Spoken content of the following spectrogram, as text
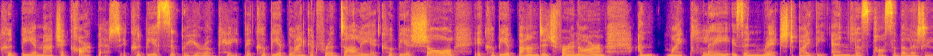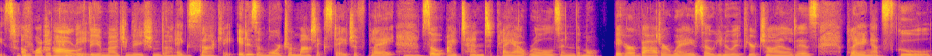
could be a magic carpet. It could be a superhero cape. It could be a blanket for a dolly. It could be a shawl. It could be a bandage for an arm. And my play is enriched by the endless possibilities So of what it can be. Power of the imagination then. Exactly. It is a more dramatic stage of play. Mm. So I tend to play out roles in the more bigger, badder way. So, you know, if your child is playing at school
